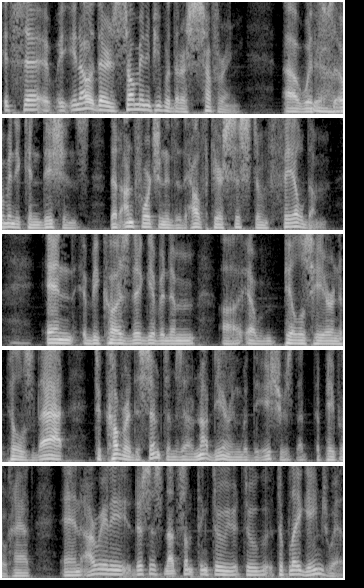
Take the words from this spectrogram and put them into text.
It's uh, you know there's so many people that are suffering uh, with so many conditions that unfortunately the healthcare system failed them, and because they're giving them uh, uh, pills here and the pills that to cover the symptoms, they're not dealing with the issues that the people had. And I really, this is not something to to to play games with,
